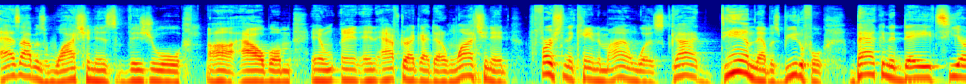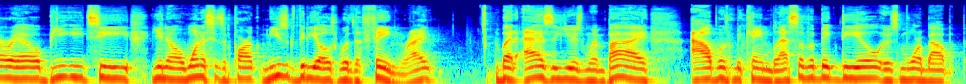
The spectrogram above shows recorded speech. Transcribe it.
as I was watching this visual uh, album and, and, and after I got done watching it, the first thing that came to mind was, God damn, that was beautiful. Back in the day, TRL, BET, you know, 106 & Park, music videos were the thing, right? But as the years went by, albums became less of a big deal. It was more about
